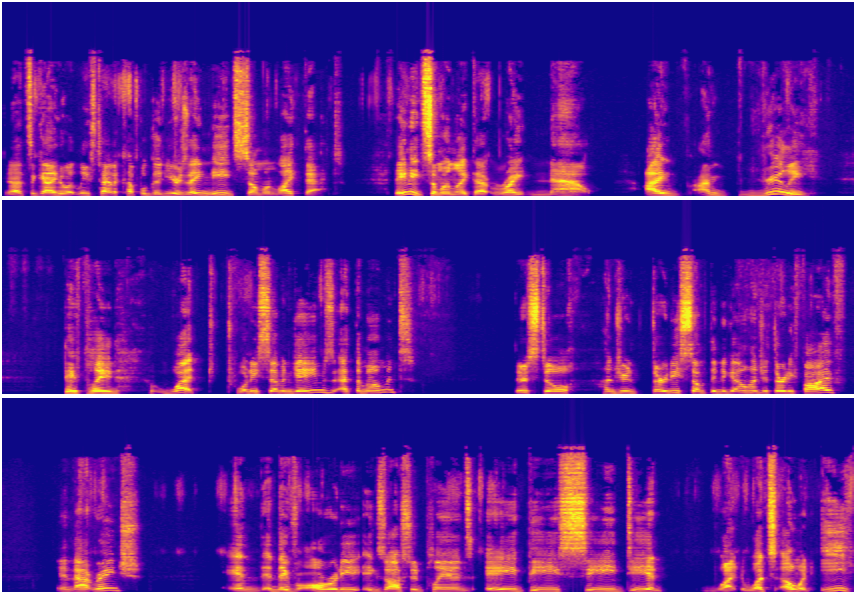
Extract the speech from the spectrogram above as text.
You know, that's a guy who at least had a couple good years. They need someone like that. They need someone like that right now. I I'm really they've played what 27 games at the moment. There's still 130 something to go, 135 in that range. And and they've already exhausted plans A, B, C, D, and what what's oh and E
